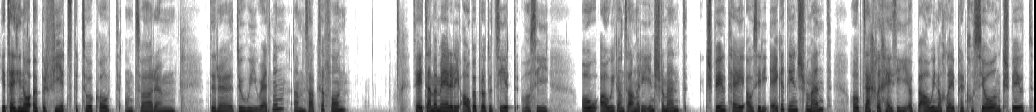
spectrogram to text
Jetzt haben sie noch etwa 40 dazu geholt, und zwar ähm, der äh, Dewey Redman am Saxophon Sie haben zusammen mehrere Alben produziert, wo sie auch alle ganz andere Instrumente gespielt haben als ihre eigenen Instrumente. Hauptsächlich haben sie etwa alle noch ein Perkussion gespielt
